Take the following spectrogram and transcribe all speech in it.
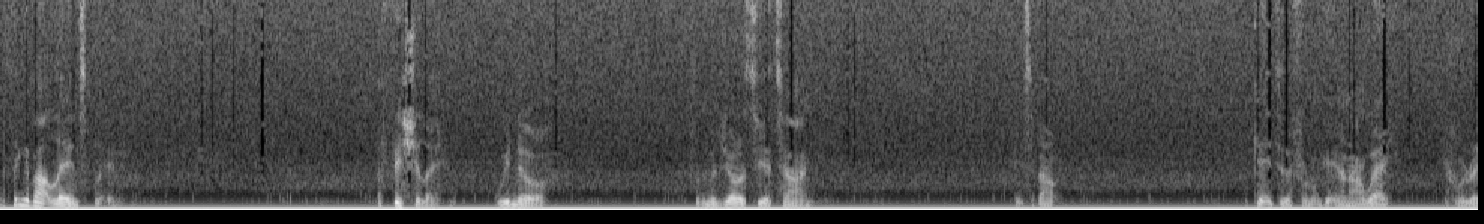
The thing about lane splitting, officially, we know majority of time it's about getting to the front and getting on our way if we're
